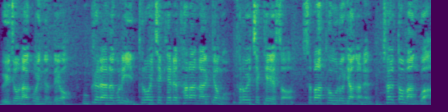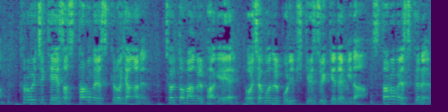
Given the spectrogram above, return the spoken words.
의존하고 있는데요. 우크라이나군이 이 트로이츠케를 탈환할 경우 트로이츠케에서 스바토우로 향하는 철도망과 트로이츠케에서 스타로벨스크로 향하는 철도망을 파괴해 러시아군을 고립시킬 수 있게 됩니다. 스타로벨스크는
